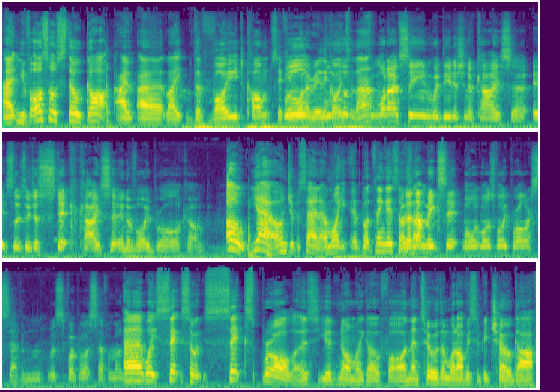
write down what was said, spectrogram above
Uh, you've also still got I uh, like the Void comps if you want to really go into the- that. From what I've seen with the addition of Kai'Sa, it's literally just stick Kai'Sa in a Void Brawler comp. Oh yeah, hundred percent. And what? you- But thing is, though, But then is that that- makes it. What what was Void Brawler seven? Was Void Brawler seven man? Uh, well, six. So it's six brawlers you'd normally go for, and then two of them would obviously be Cho'Gath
